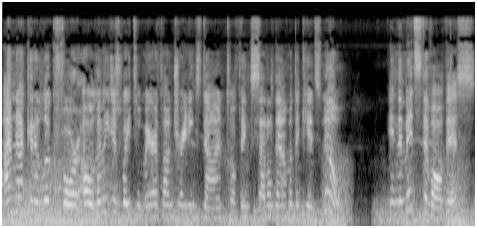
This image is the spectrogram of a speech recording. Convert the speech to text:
I'm not going to look for, oh, let me just wait till marathon training's done, till things settle down with the kids. No. In the midst of all this,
